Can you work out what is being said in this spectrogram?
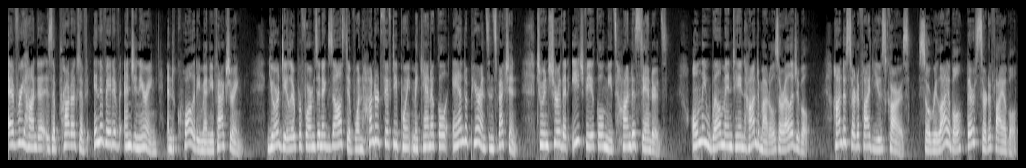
Every Honda is a product of innovative engineering and quality manufacturing. Your dealer performs an exhaustive 150 point mechanical and appearance inspection to ensure that each vehicle meets Honda standards. Only well maintained Honda models are eligible. Honda certified used cars, so reliable they're certifiable.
